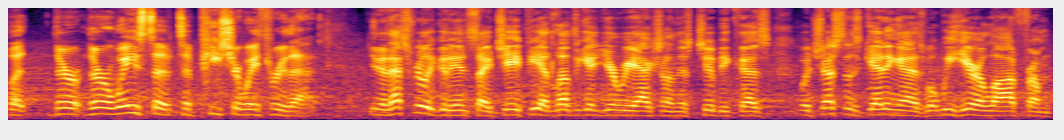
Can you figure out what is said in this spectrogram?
but there, there are ways to, to piece your way through that. You know, that's really good insight. JP, I'd love to get your reaction on this too because what Justin's getting at is what we hear a lot from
